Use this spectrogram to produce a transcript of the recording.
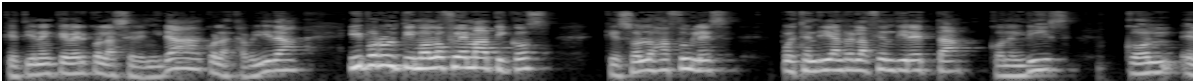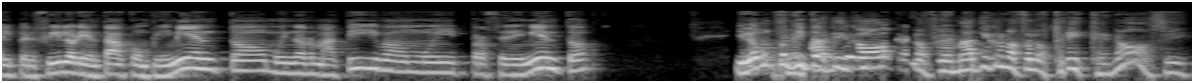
que tienen que ver con la serenidad, con la estabilidad. Y por último, los flemáticos, que son los azules, pues tendrían relación directa con el DIS, con el perfil orientado a cumplimiento, muy normativo, muy procedimiento. Y luego un poquito. los flemáticos no son los tristes, ¿no? Sí.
